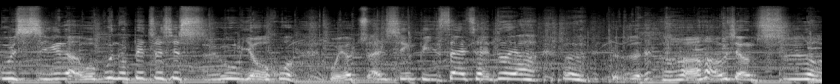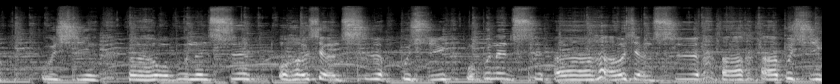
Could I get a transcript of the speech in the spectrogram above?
不行了，我不能被这些食物诱惑，我要专心比赛才对啊！啊，好想吃哦，不行啊，我不能吃，我好想吃啊，不行，我不能吃啊，好想吃啊啊，不行，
